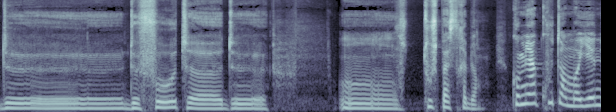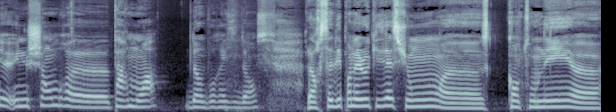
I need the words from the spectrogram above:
de de faute, de tout se passe très bien. Combien coûte en moyenne une chambre par mois? Dans vos résidences Alors ça dépend de la localisation. Euh, quand on est euh,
